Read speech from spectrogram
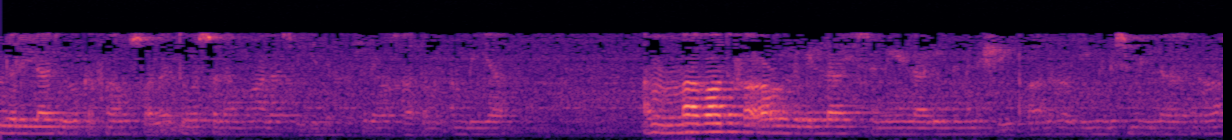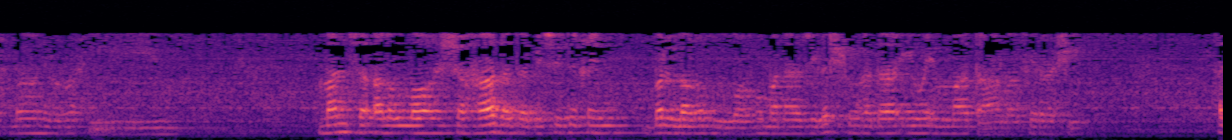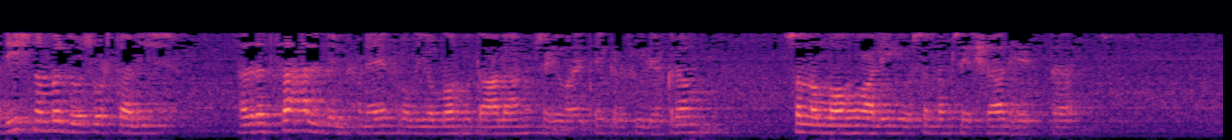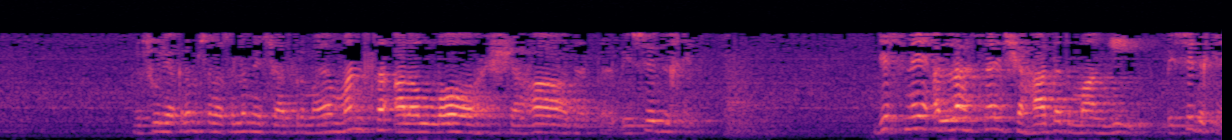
الحمد لله وكفى والصلاة والسلام على سيد الرسل وخاتم الأنبياء. أما بعد، فأعوذ بالله السميع العليم من الشيطان الرجيم. بسم الله الرحمن الرحيم. من سأل الله الشهادة بصدق، بلغه الله منازل الشهداء وإما تعالى فراشي حدیث نمبر دو سو اٹھتالیس حضرت سہل بن حنیف رضی اللہ تعالیٰ عنہ سے روایت ہے کہ رسول اکرم صلی اللہ علیہ وسلم سے ارشاد ہے، رسول اکرم صلی اللہ علیہ وسلم نے ارشاد فرمایا، من سأل اللہ شہادت بصدق. جس نے اللہ سے شہادت مانگی بصدق،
